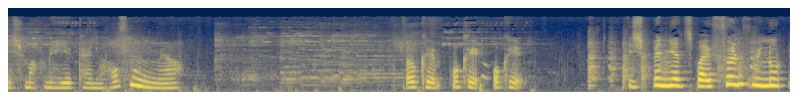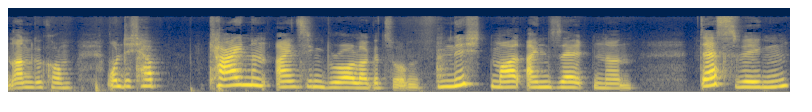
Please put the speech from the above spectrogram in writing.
ich mache mir hier keine Hoffnung mehr. Okay, okay, okay. Ich bin jetzt bei fünf Minuten angekommen und ich habe keinen einzigen Brawler gezogen. Nicht mal einen seltenen. Deswegen,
